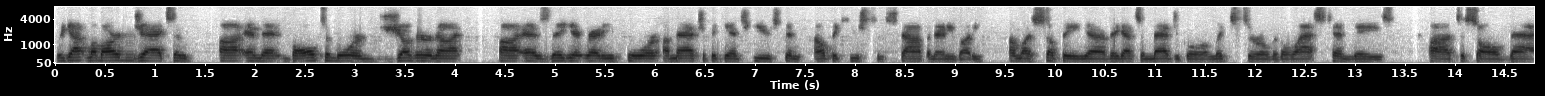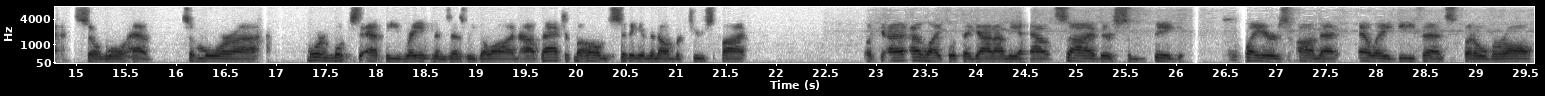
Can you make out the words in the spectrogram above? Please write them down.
We got Lamar Jackson uh, and that Baltimore juggernaut uh, as they get ready for a matchup against Houston. I don't think Houston's stopping anybody unless something uh, they got some magical elixir over the last ten days uh, to solve that. So we'll have some more uh, more looks at the Ravens as we go on. Uh, Patrick Mahomes sitting in the number two spot. Look, I, I like what they got on the outside. There's some big players on that LA defense, but overall,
